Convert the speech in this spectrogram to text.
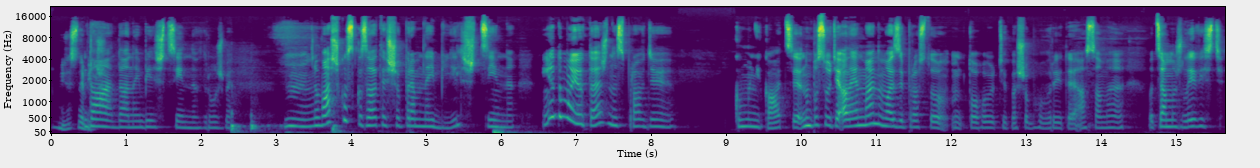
найбільш? Да, да, найбільш цінне в дружбі. М, ну, Важко сказати, що прям найбільш цінне. Я думаю, теж насправді комунікація. Ну, по суті, але я не маю на увазі просто того, типу, щоб говорити, а саме оця можливість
